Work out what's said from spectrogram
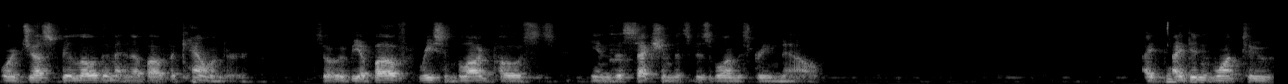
or just below them and above the calendar. So it would be above recent blog posts in the section that's visible on the screen now. I, I didn't want to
